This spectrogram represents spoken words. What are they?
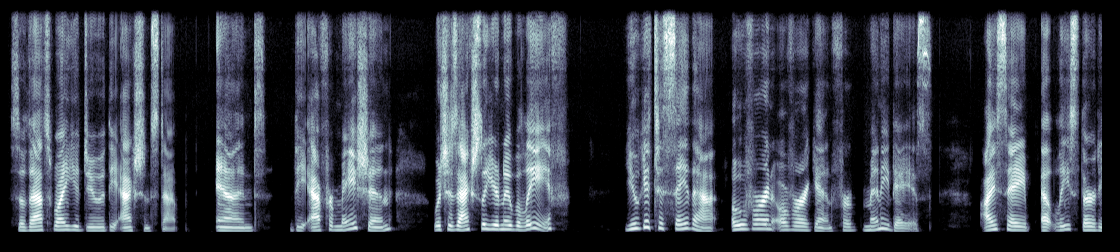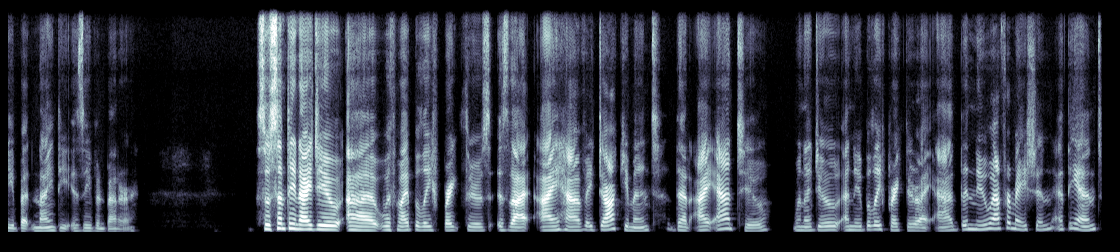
So that's why you do the action step. And the affirmation, which is actually your new belief, you get to say that over and over again for many days. I say at least 30, but 90 is even better. So, something I do uh, with my belief breakthroughs is that I have a document that I add to when I do a new belief breakthrough. I add the new affirmation at the end.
